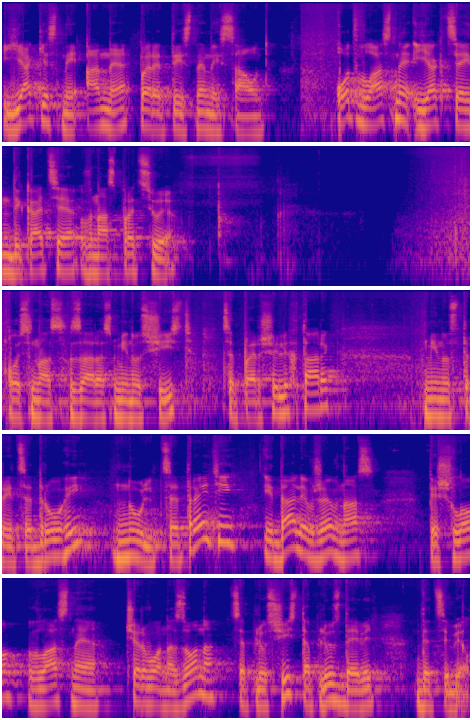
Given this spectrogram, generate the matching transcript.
якісний, а не перетиснений саунд. От, власне, як ця індикація в нас працює. Ось у нас зараз мінус 6, це перший ліхтарик. Мінус 3 це другий, 0 це третій. І далі вже в нас пішло власне червона зона, це плюс 6 та плюс 9 дБ.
